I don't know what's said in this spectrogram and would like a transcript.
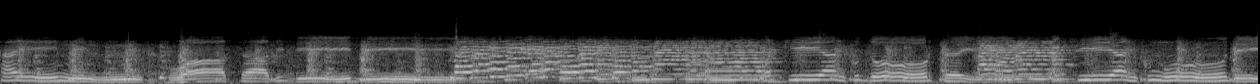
diirnaxaynin waa taadi diidimarkiyaan ku doortay siyaan ku mooday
